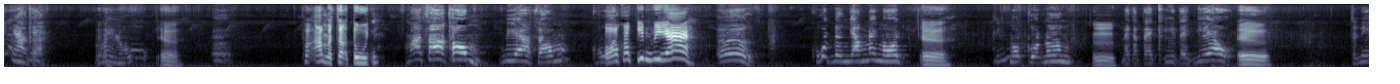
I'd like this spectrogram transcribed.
งยังแก ไม่รู้ เออ เออ เพราะเอามาเจาะตูดมาซาทม เบียร์สองขอ๋อวดเขากินเบียร์เออขวดหนึ่งยังไม่หมด เออ กินหมดขวดหนึ่งอืมในกระแตกขี้แตกเยี่ยว เออ ทีนี้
